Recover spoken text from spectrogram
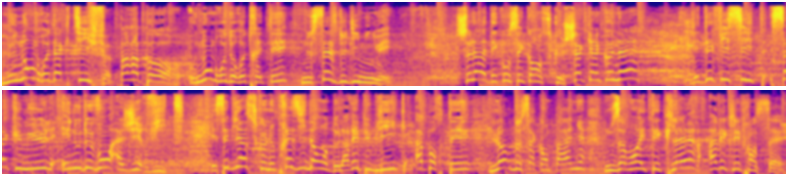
le nombre d'actifs par rapport au nombre de retraités ne cesse de diminuer. Cela a des conséquences que chacun connaît. Les déficits s'accumulent et nous devons agir vite. Et c'est bien ce que le président de la République a porté lors de sa campagne. Nous avons été clairs avec les Français.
